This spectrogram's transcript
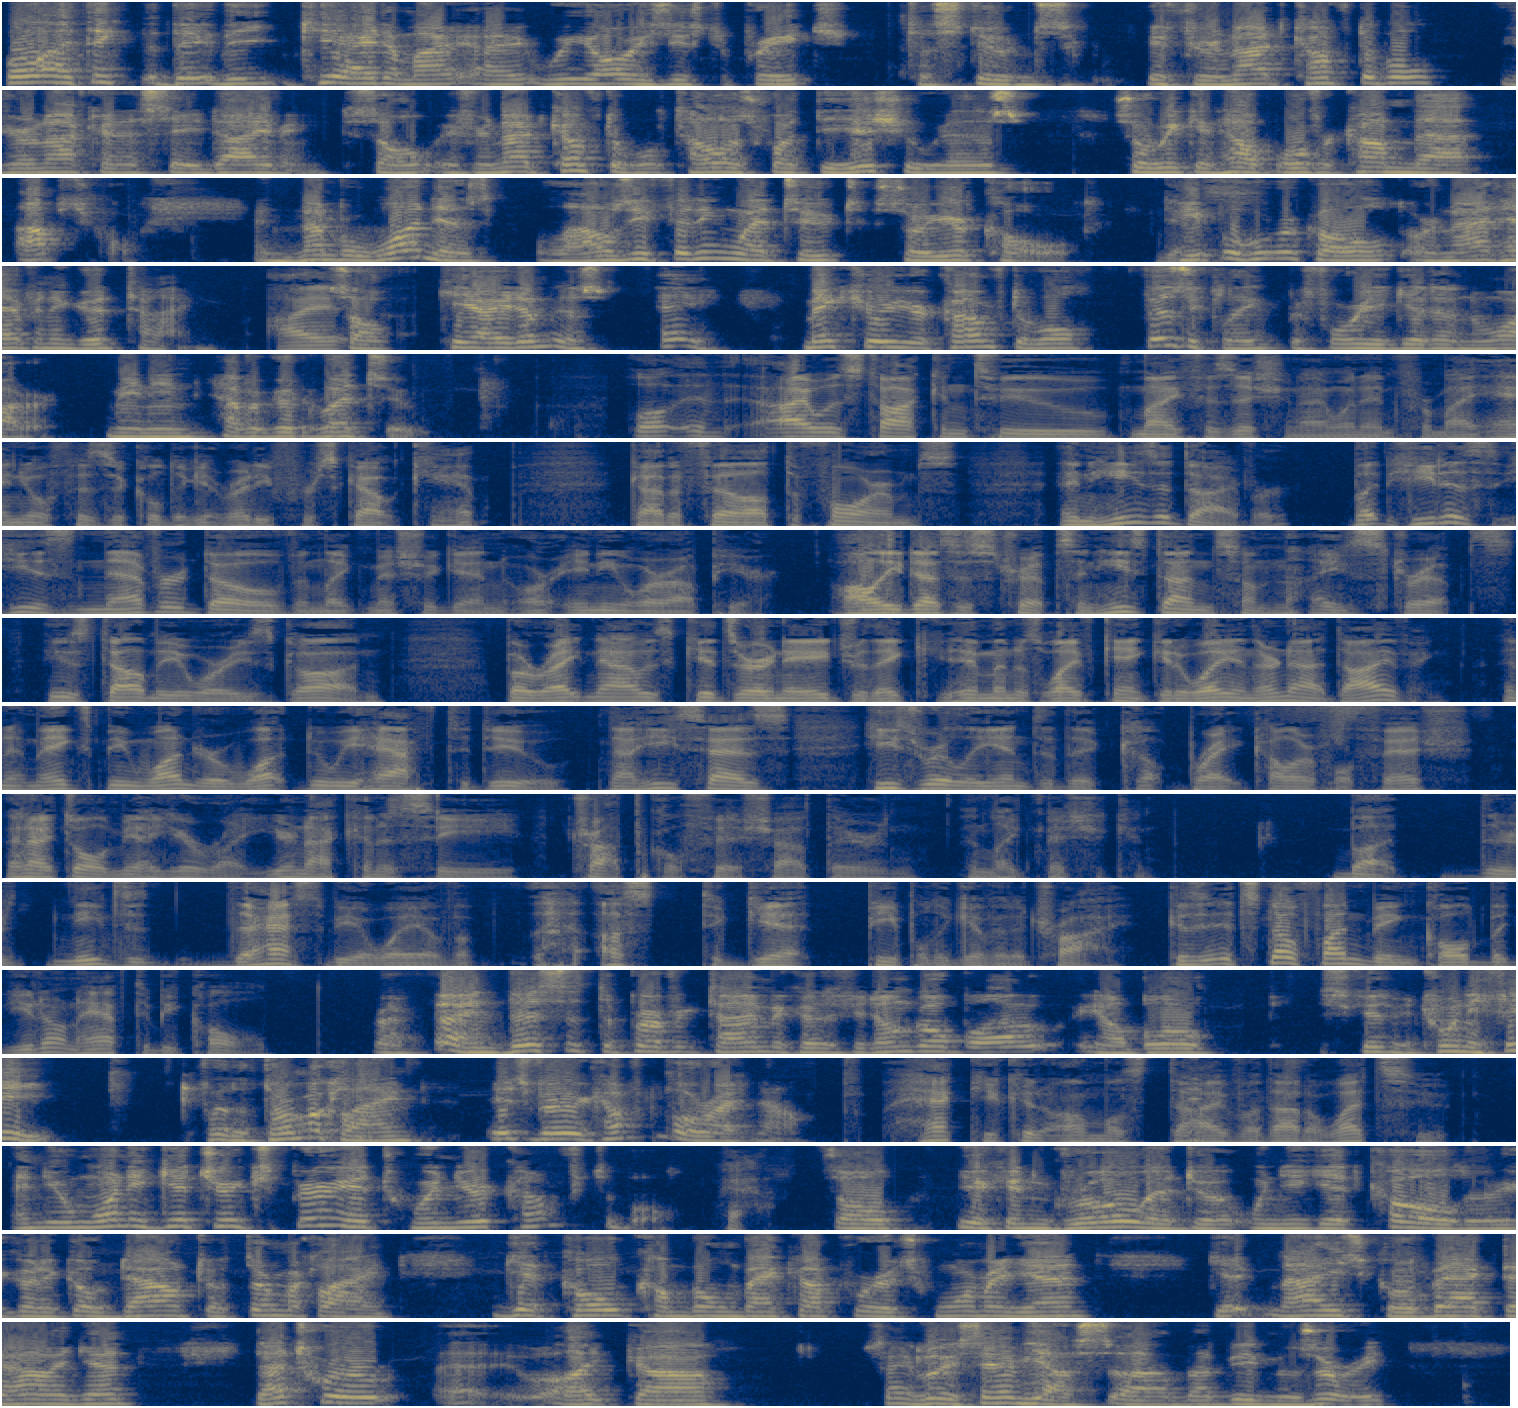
Well, I think the the key item I, I we always used to preach to students: if you're not comfortable, you're not going to stay diving. So if you're not comfortable, tell us what the issue is, so we can help overcome that obstacle. And number one is lousy fitting wetsuits, so you're cold. Yes. People who are cold are not having a good time. I So key item is, hey, make sure you're comfortable physically before you get in the water. Meaning, have a good wetsuit. Well, I was talking to my physician. I went in for my annual physical to get ready for scout camp. Got to fill out the forms, and he's a diver, but he does he has never dove in Lake Michigan or anywhere up here. All he does is trips, and he's done some nice trips. He was telling me where he's gone, but right now his kids are an age where they him and his wife can't get away, and they're not diving. And it makes me wonder what do we have to do now? He says he's really into the co- bright, colorful fish, and I told him, yeah, you're right. You're not going to see tropical fish out there in, in Lake Michigan. But there needs a, there has to be a way of uh, us to get people to give it a try because it's no fun being cold, but you don't have to be cold. Right. And this is the perfect time because if you don't go below, you know, below, excuse me, 20 feet for the thermocline, it's very comfortable right now. Heck, you could almost dive without a wetsuit. And you want to get your experience when you're comfortable. Yeah. So you can grow into it when you get cold, or you're going to go down to a thermocline, get cold, come on back up where it's warm again, get nice, go back down again. That's where, uh, like uh, St. Louis, Sam, yes, uh, that'd be Missouri.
